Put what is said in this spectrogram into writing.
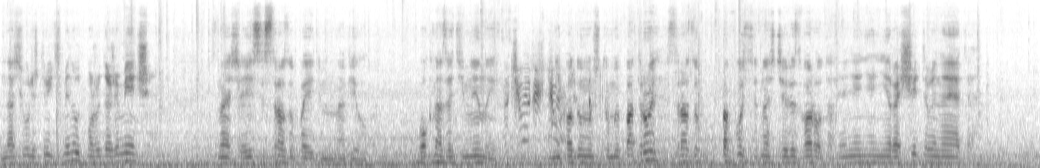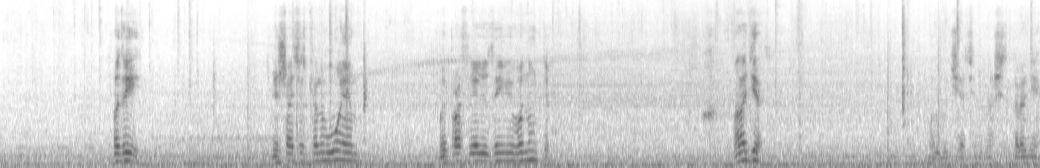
У нас всего лишь 30 минут, может даже меньше. Знаешь, а если сразу поедем на виллу? Окна затемнены. Ну чего ты ждешь? Не подумай, что мы патруль, сразу пропустят нас через ворота. Не-не-не, не рассчитывай на это. Смотри, смешайся с конвоем. Мы проследуем за ними внутрь. Молодец. Может быть, счастье на нашей стороне.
